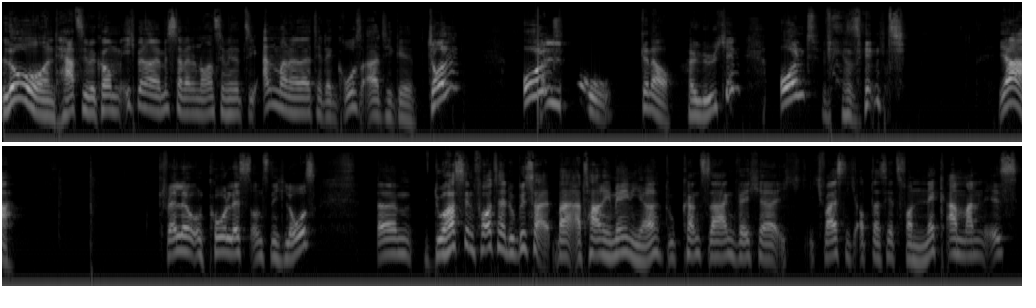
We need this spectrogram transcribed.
Hallo und herzlich willkommen. Ich bin euer Mr. Venom 1970. An meiner Seite der großartige John. Und. Hallo. Genau, Hallöchen. Und wir sind. Ja. Quelle und Co. lässt uns nicht los. Ähm, du hast den Vorteil, du bist bei Atari Mania. Du kannst sagen, welcher. Ich, ich weiß nicht, ob das jetzt von Neckermann ist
